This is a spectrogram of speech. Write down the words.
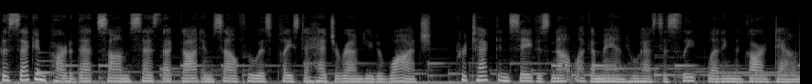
The second part of that psalm says that God Himself, who has placed a hedge around you to watch, protect, and save, is not like a man who has to sleep letting the guard down.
